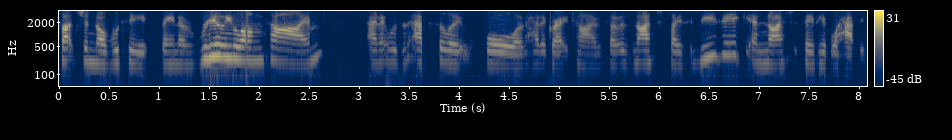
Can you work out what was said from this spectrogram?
such a novelty. It's been a really long time, and it was an absolute ball. I've had a great time. So it was nice to play some music and nice to see people happy.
